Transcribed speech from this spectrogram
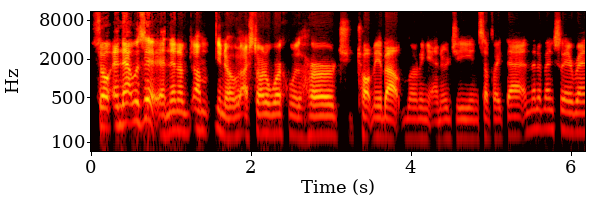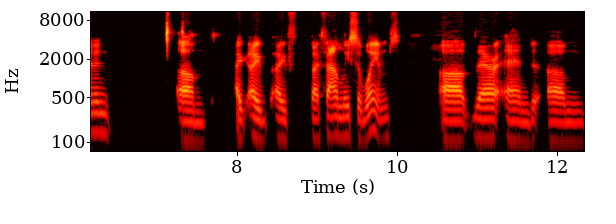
So, and that was it. And then I'm, I'm, you know, I started working with her. She taught me about learning energy and stuff like that. And then eventually, I ran in. Um, I, I, I, I found Lisa Williams uh, there, and um,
